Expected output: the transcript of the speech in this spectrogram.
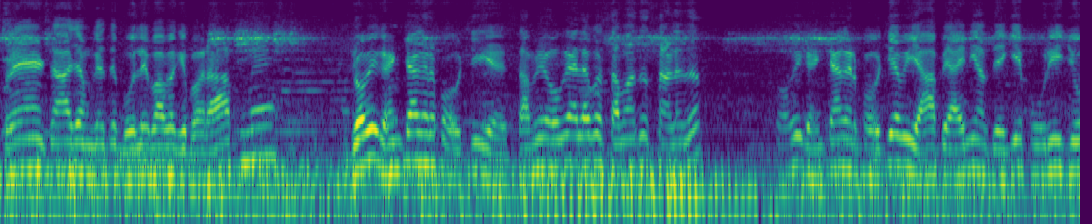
फ्रेंड्स आज हम कहते भोले बाबा की बारात में, जो भी घंटा घर पहुँची है, समय हो गया, लगभग सवा दस, साढ़े दस। तो अभी घंटा घर पहुँची, अभी यहाँ पे आई नहीं, आप देखिए पूरी जो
